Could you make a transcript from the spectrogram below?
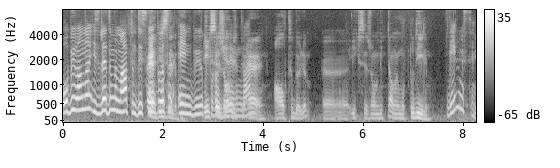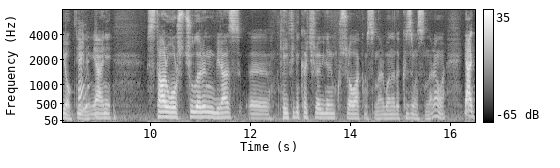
Obi-Wan'ı izledin mi ne yaptın? Disney Evet, Plus'ın en büyük İlk sezon bitti. projelerinden. Evet. 6 bölüm. Ee, ilk sezon bitti ama mutlu değilim. Değil misin? Yok değilim. Sevmedin mi? Yani Star Wars'çuların biraz e, keyfini kaçırabilirim. Kusura bakmasınlar. Bana da kızmasınlar ama yani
